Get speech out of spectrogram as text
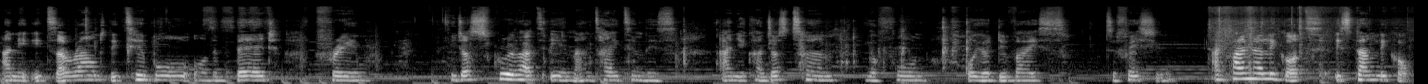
and it's around the table or the bed frame you just screw that in and tighten this and you can just turn your phone or your device to face you. I finally got a stanley cup.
